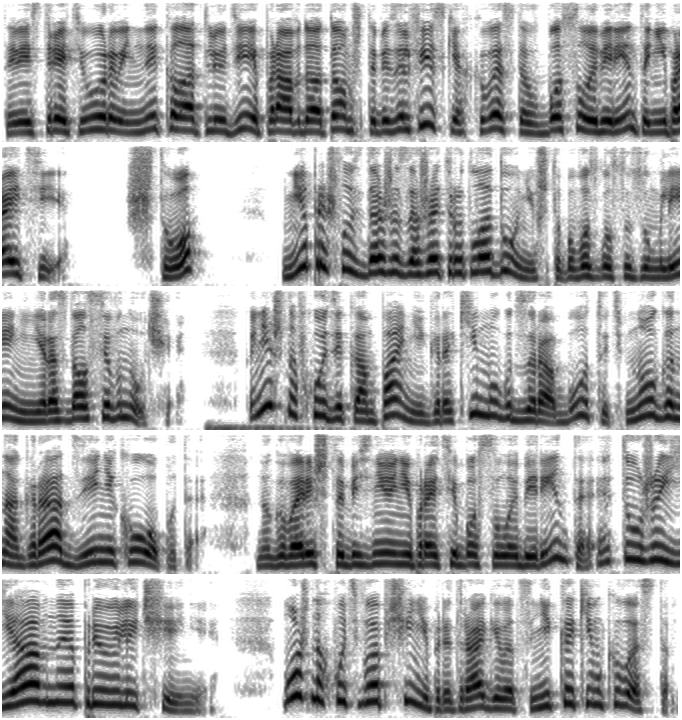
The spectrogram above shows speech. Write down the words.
Ты весь третий уровень ныкал от людей правду о том, что без эльфийских квестов босса лабиринта не пройти». «Что?» Мне пришлось даже зажать рот ладонью, чтобы возглас изумления не раздался в ночи. Конечно, в ходе кампании игроки могут заработать много наград, денег и опыта, но говорить, что без нее не пройти босса лабиринта, это уже явное преувеличение. Можно хоть вообще не притрагиваться ни к каким квестам.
